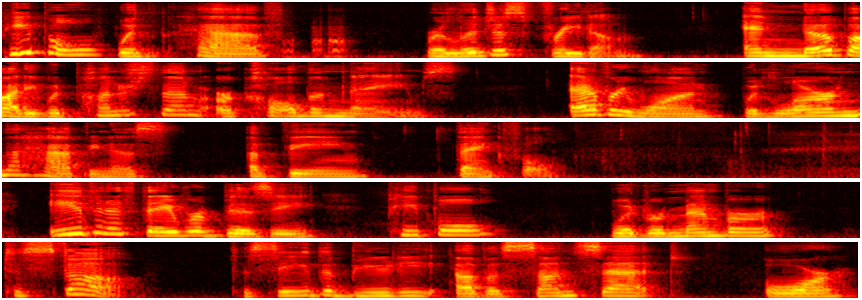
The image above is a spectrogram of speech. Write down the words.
People would have religious freedom and nobody would punish them or call them names. Everyone would learn the happiness of being thankful. Even if they were busy, people would remember to stop to see the beauty of a sunset or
